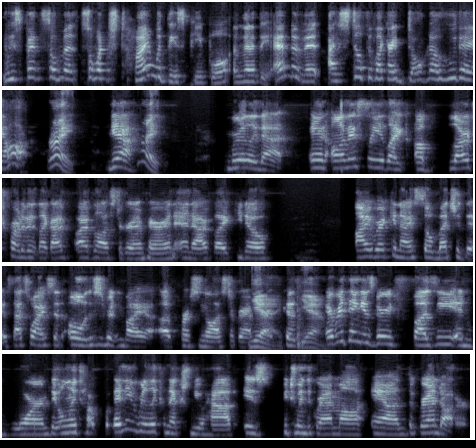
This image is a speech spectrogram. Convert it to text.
we spent so much so much time with these people, and then at the end of it, I still feel like I don't know who they are. right, yeah right, really that and honestly like a large part of it like i've, I've lost a grandparent and i've like you know i recognize so much of this that's why i said oh this is written by a, a person who lost a yeah, grandparent because yeah, everything is very fuzzy and warm. The only talk, any really connection you have is between the grandma and the granddaughter.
